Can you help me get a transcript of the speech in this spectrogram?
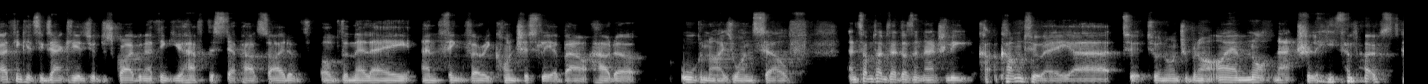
I think it's exactly as you're describing. I think you have to step outside of of the melee and think very consciously about how to organize oneself and sometimes that doesn't actually come to a uh, to, to an entrepreneur. I am not naturally the most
